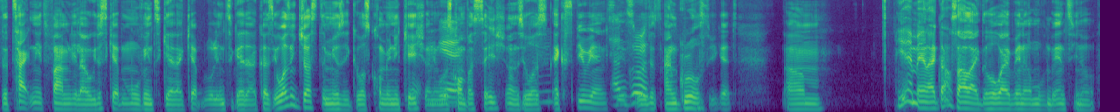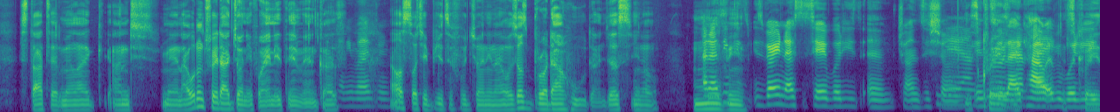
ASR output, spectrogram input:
the tight knit family. Like we just kept moving together, kept rolling together. Because it wasn't just the music; it was communication, it was Yeah. conversations, it was experiences, And it was growth. just- and growth. You get. Um, yeah, man, like that's how like the whole YBNL movement, you know, started, man. Like, and man, I wouldn't trade that journey for anything, man, because Can imagine? that was such a beautiful journey. And it was just brotherhood and just, you know, moving. And I think it's, it's very nice to see everybody's um, transition Yeah, It's into crazy. like how everybody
